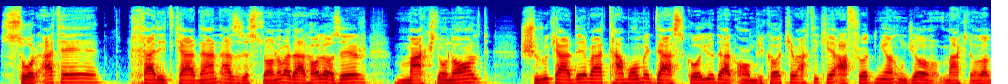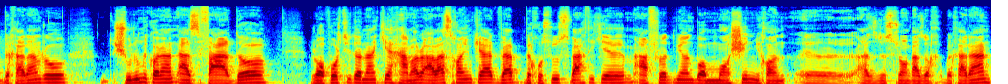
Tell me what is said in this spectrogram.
سرعت خرید کردن از رستوران و در حال حاضر مکدونالد شروع کرده و تمام دستگاهی رو در آمریکا که وقتی که افراد میان اونجا مکدونالد بخرن رو شروع می‌کنن از فردا راپورتی دادن که همه رو عوض خواهیم کرد و به خصوص وقتی که افراد میان با ماشین می‌خوان از رستوران غذا بخرن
